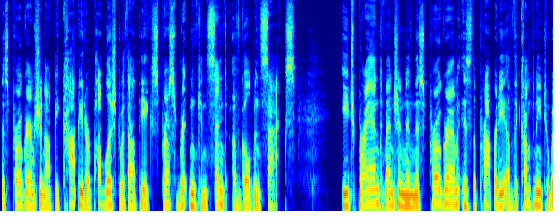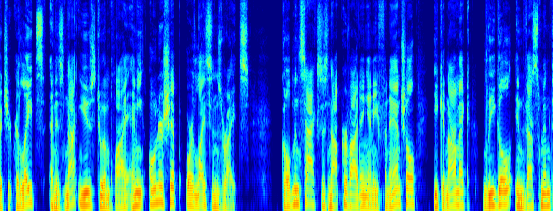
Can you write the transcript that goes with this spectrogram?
This program should not be copied or published without the express written consent of Goldman Sachs. Each brand mentioned in this program is the property of the company to which it relates and is not used to imply any ownership or license rights. Goldman Sachs is not providing any financial, economic, legal, investment,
